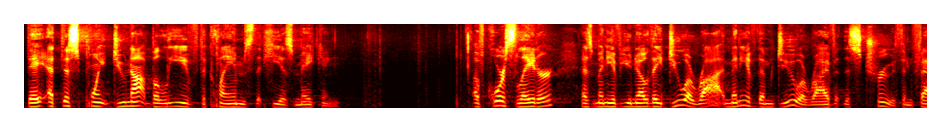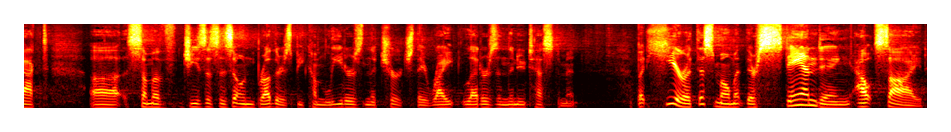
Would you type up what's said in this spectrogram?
They, at this point, do not believe the claims that he is making. Of course, later, as many of you know, they do arrive, many of them do arrive at this truth. In fact, uh, some of Jesus' own brothers become leaders in the church. They write letters in the New Testament. But here, at this moment, they're standing outside.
